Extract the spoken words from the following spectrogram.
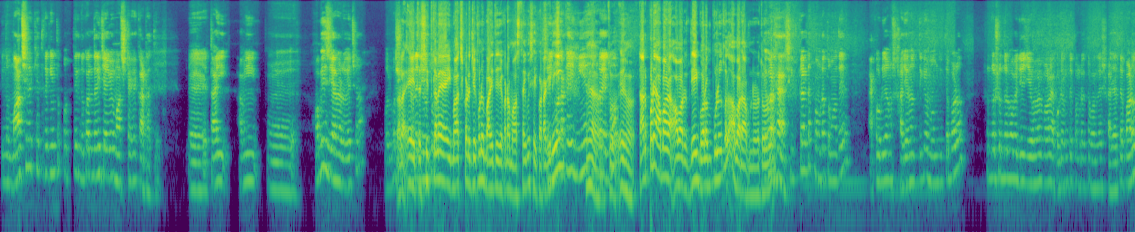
কিন্তু মাছের ক্ষেত্রে কিন্তু প্রত্যেক দোকানদারই চাইবে মাছটাকে কাটাতে। তাই আমি হবিস যারা রয়েছে তারা এই শীতকালে এই মাছ কটা যে কোনো বাড়িতে যে কটা মাছ থাকবে সেই কটাকে নিয়ে হ্যাঁ তো হ্যাঁ তারপরে আবার আবার যেই গরম পড়ে গেলো আবার আপনারা তোমরা হ্যাঁ শীতকালটা তোমরা তোমাদের অ্যাকোরিয়াম সাজানোর দিকে মন দিতে পারো। সুন্দর সুন্দরভাবে যে যেভাবে পারো অ্যাকোরিয়ামকে তোমরা তোমাদের সাজাতে পারো।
